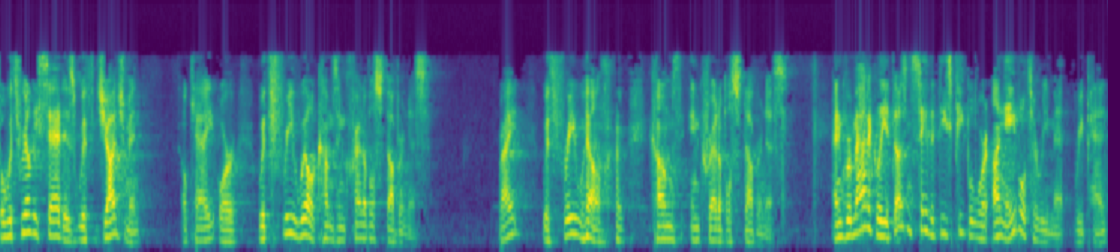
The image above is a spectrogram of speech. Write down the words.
But what's really said is with judgment, okay, or with free will comes incredible stubbornness. Right? With free will comes incredible stubbornness. And grammatically, it doesn't say that these people were unable to repent.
